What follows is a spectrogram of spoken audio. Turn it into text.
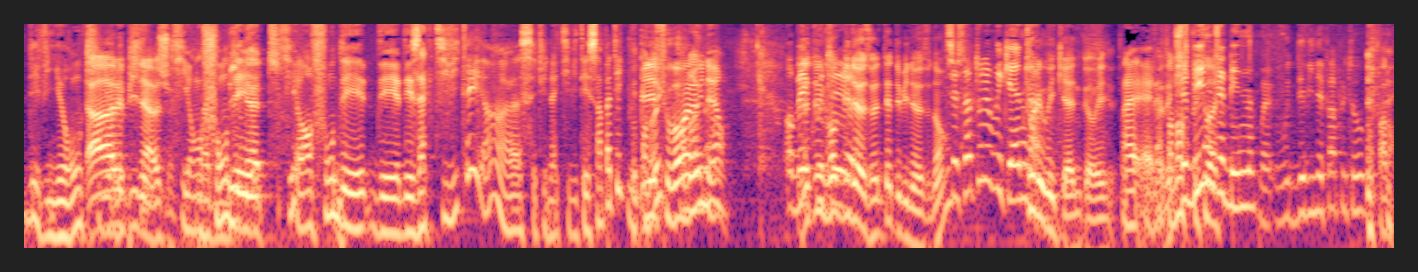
des vignerons qui, Ah, euh, le qui- binage. qui en font des, qui en font des, des, des activités. Hein. C'est une activité sympathique. mais pendant- souvent, pendant une heure. Oh, Vous êtes une grande euh, bineuse, une tête de bineuse, non C'est ça tous les week-ends. Tous les week-ends, oui. Ouais, elle a tendance Je bine, à- je bine. Ouais, vous ne devinez pas plutôt? Pardon.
